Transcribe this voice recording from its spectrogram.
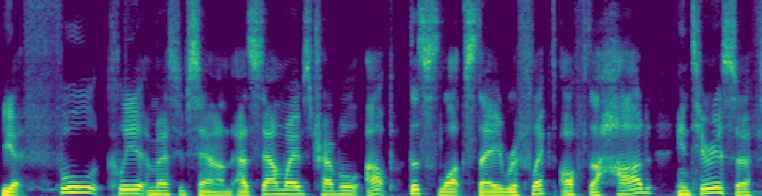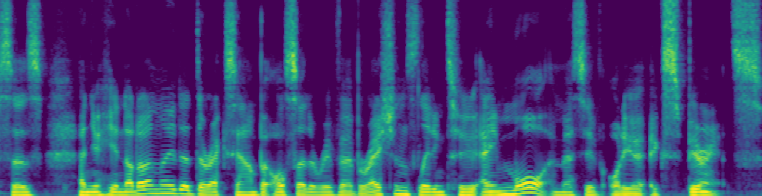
you get full, clear, immersive sound. As sound waves travel up the slots, they reflect off the hard interior surfaces, and you hear not only the direct sound but also the reverberations, leading to a more immersive audio experience.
